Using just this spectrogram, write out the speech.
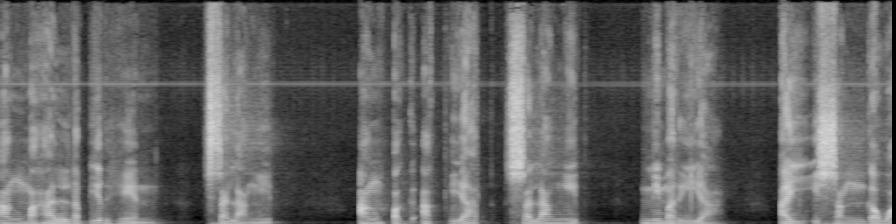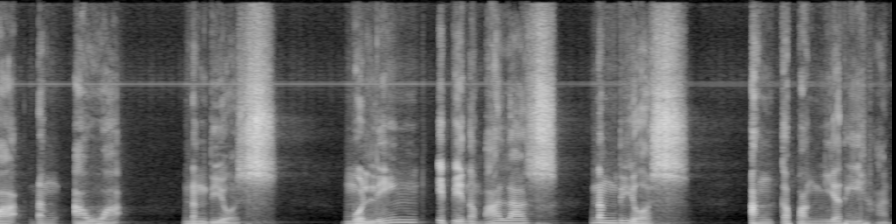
ang mahal na Birhen sa langit. Ang pag-akyat sa langit ni Maria ay isang gawa ng awa ng Diyos. Muling ipinamalas ng Diyos ang kapangyarihan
